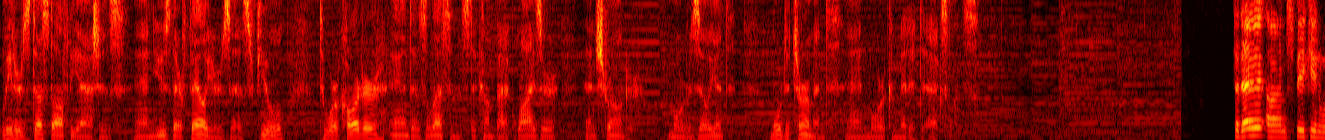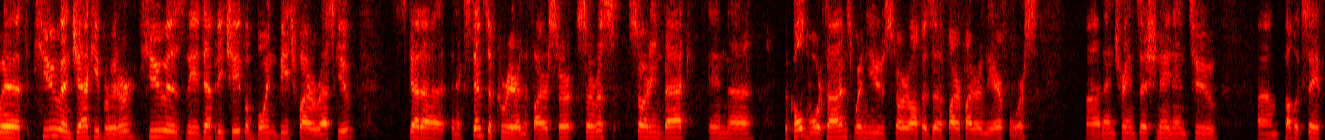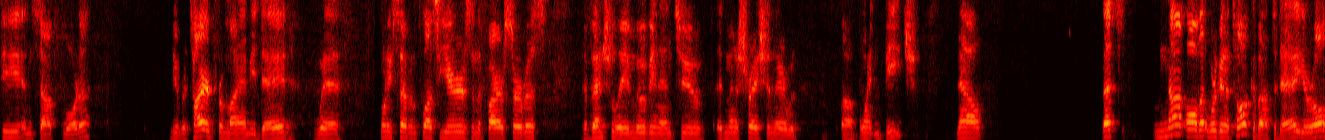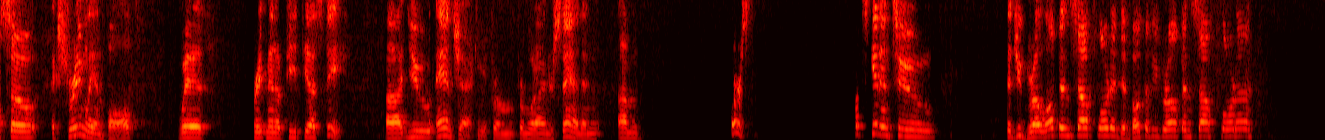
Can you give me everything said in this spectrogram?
Leaders dust off the ashes and use their failures as fuel to work harder and as lessons to come back wiser and stronger, more resilient, more determined, and more committed to excellence. Today, I'm speaking with Hugh and Jackie Bruder. Hugh is the Deputy Chief of Boynton Beach Fire Rescue. He's got a, an extensive career in the fire ser- service, starting back in uh, the Cold War times when you started off as a firefighter in the Air Force, uh, then transitioning into um, public safety in South Florida. You retired from Miami Dade with 27 plus years in the fire service eventually moving into administration there with uh, Boynton Beach. Now, that's not all that we're going to talk about today. You're also extremely involved with treatment of PTSD. Uh, you and Jackie, from from what I understand. And um, first, let's get into did you grow up in South Florida? Did both of you grow up in South Florida?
